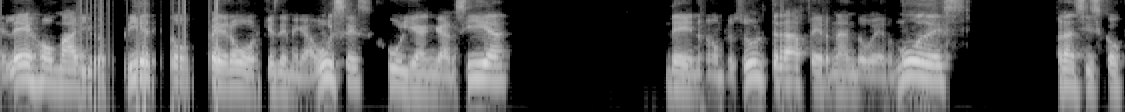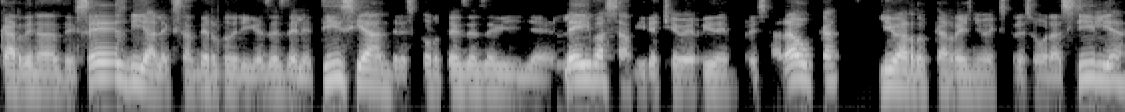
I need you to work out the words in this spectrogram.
Cincelejo, Mario Prieto, Pedro Borges de Megabuses, Julián García de Nombres Ultra, Fernando Bermúdez, Francisco Cárdenas de Cesbi, Alexander Rodríguez desde Leticia, Andrés Cortés desde Villa de Leiva, Samir Echeverri de Empresa Arauca, Libardo Carreño de Expreso Brasilia,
